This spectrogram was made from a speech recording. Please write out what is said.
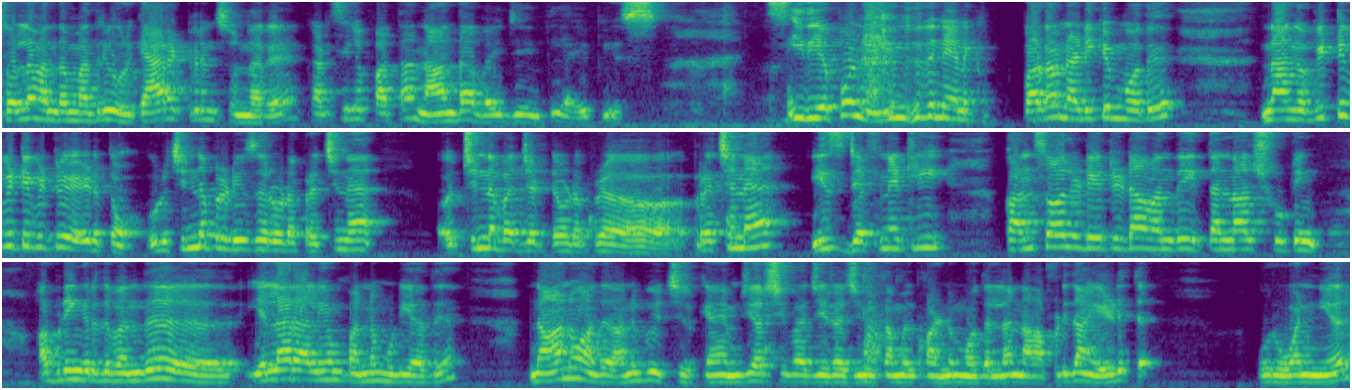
சொல்ல வந்த மாதிரி ஒரு கேரக்டர்னு சொன்னாரு. கடைசியில பார்த்தா நான் தான் வைஜெயந்தி ஐபிஎஸ் இது எப்போ நடந்ததுன்னு எனக்கு படம் நடிக்கும் போது நாங்க விட்டு விட்டு விட்டு எடுத்தோம். ஒரு சின்ன ப்ரொடியூசரோட பிரச்சனை சின்ன பட்ஜெட்டோட பிரச்சனை இஸ் டெஃபினெட்லி கன்சாலிடேட்டடா வந்து இத்தனை நாள் ஷூட்டிங் அப்படிங்கிறது வந்து எல்லாராலையும் பண்ண முடியாது. நானும் அதை அனுபவிச்சிருக்கேன். எம்ஜிஆர் சிவாஜி ரஜினி கமல் பண்ணும் போதெல்லாம் நான் அப்படிதான் எடுத்தேன். ஒரு ஒன் இயர்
